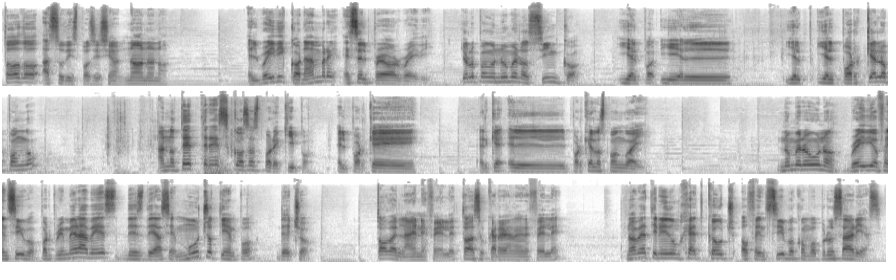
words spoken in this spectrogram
todo a su disposición. No, no, no. El Brady con hambre es el peor Brady. Yo lo pongo número 5 y el, y el, y el, y el por qué lo pongo Anoté tres cosas por equipo. El por qué. El, por qué los pongo ahí. Número uno, Brady ofensivo. Por primera vez desde hace mucho tiempo, de hecho, todo en la NFL, toda su carrera en la NFL, no había tenido un head coach ofensivo como Bruce Arias.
